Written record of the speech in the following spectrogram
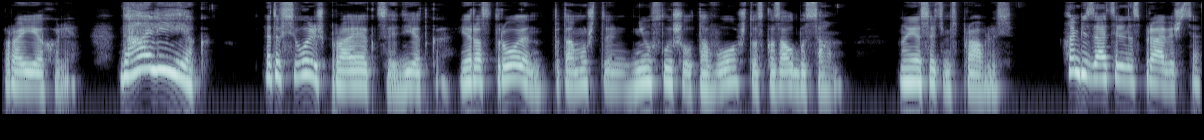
Проехали. Да, Олег! Это всего лишь проекция, детка. Я расстроен, потому что не услышал того, что сказал бы сам. Но я с этим справлюсь. Обязательно справишься.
